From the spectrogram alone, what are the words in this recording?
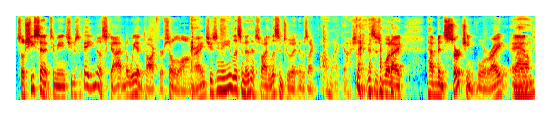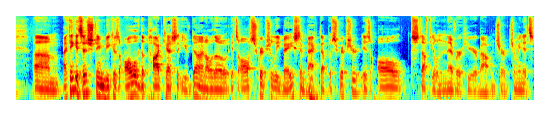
So she sent it to me, and she was like, "Hey, you know Scott, but we hadn't talked for so long, right?" And she was, "You know, you listen to this." So I listened to it, and it was like, "Oh my gosh, like, this is what I have been searching for, right?" And wow um, I think it's interesting because all of the podcasts that you've done, although it's all scripturally based and backed up with scripture, is all stuff you'll never hear about in church. I mean, it's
